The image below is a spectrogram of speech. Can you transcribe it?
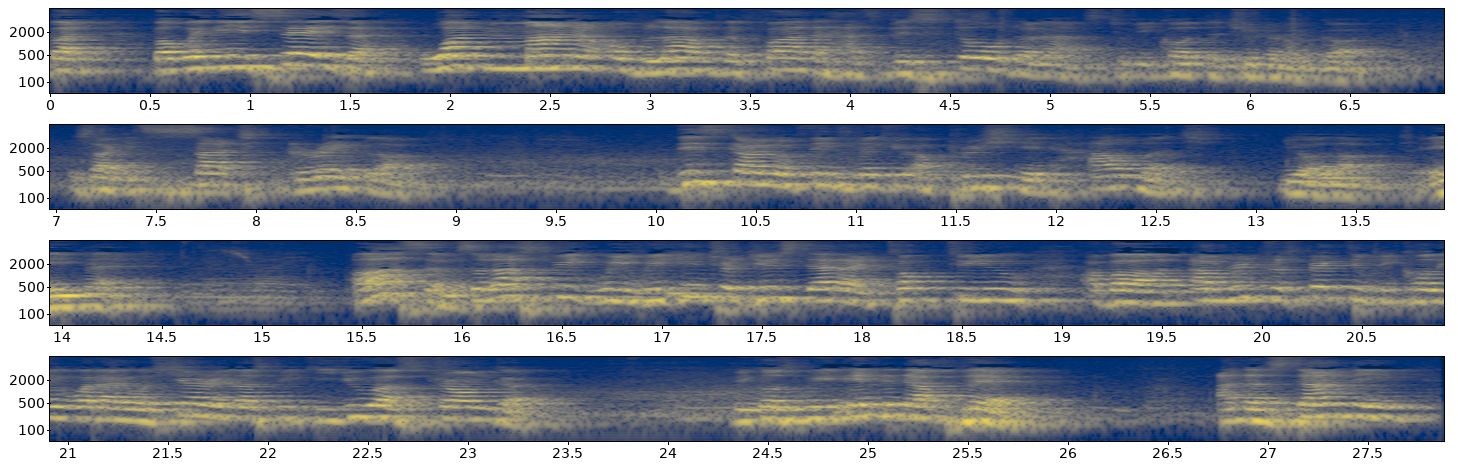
But, but when he says, what manner of love the Father has bestowed on us to be called the children of God. It's like it's such great love. These kind of things make you appreciate how much you are loved. Amen. That's right. Awesome. So last week we, we introduced that. I talked to you about, I'm retrospectively calling what I was sharing last week, You Are Stronger. Because we ended up there, understanding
